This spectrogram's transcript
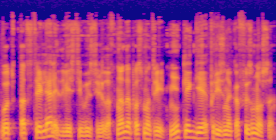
Вот отстреляли 200 выстрелов, надо посмотреть, нет ли где признаков износа.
